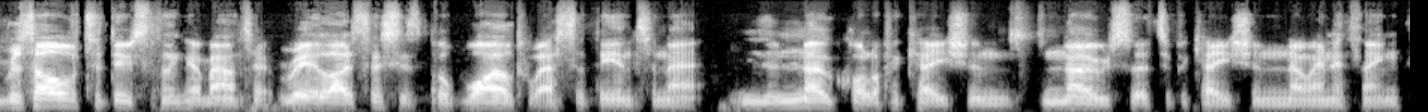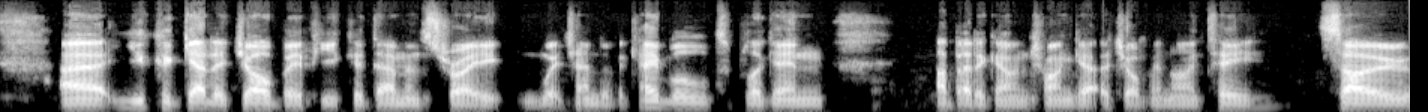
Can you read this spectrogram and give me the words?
resolved to do something about it. Realize this is the wild west of the internet. No qualifications, no certification, no anything. Uh, you could get a job if you could demonstrate which end of the cable to plug in. I better go and try and get a job in IT. So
